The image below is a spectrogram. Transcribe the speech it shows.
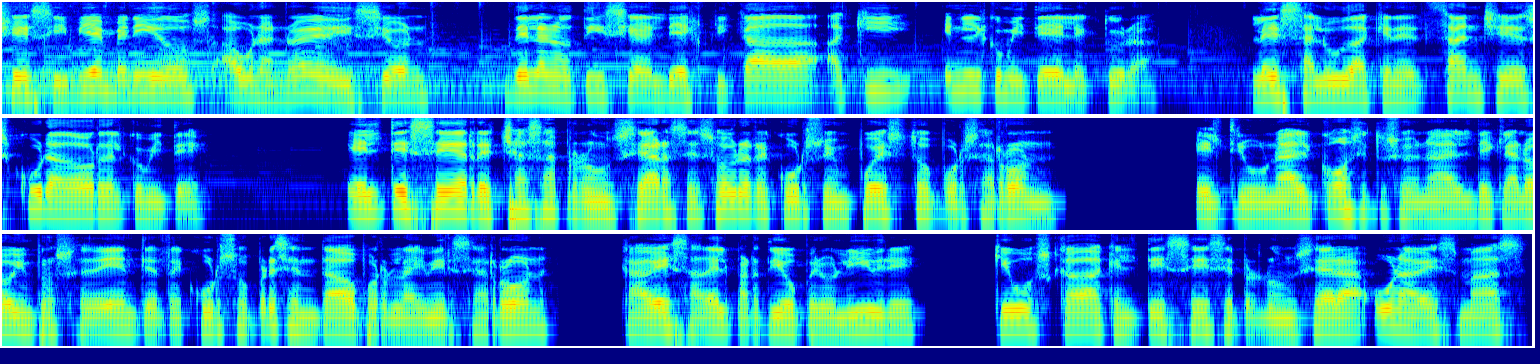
noches y bienvenidos a una nueva edición de la noticia del día explicada aquí en el Comité de Lectura. Les saluda Kenneth Sánchez, curador del comité. El TC rechaza pronunciarse sobre recurso impuesto por Cerrón. El Tribunal Constitucional declaró improcedente el recurso presentado por Vladimir Cerrón, cabeza del Partido Perú Libre, que buscaba que el TC se pronunciara una vez más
